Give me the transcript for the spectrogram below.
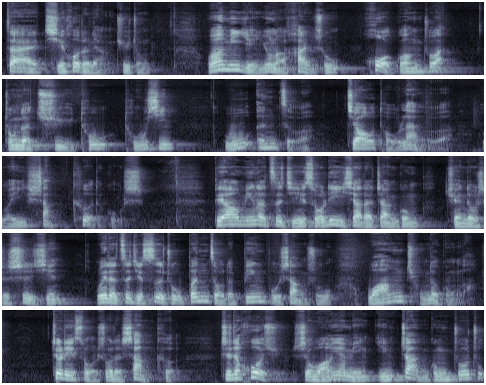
在其后的两句中，王阳明引用了《汉书·霍光传》中的“取突图心，无恩泽，焦头烂额为上客”的故事。表明了自己所立下的战功，全都是事先为了自己四处奔走的兵部尚书王琼的功劳。这里所说的上客，指的或许是王阳明因战功卓著，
